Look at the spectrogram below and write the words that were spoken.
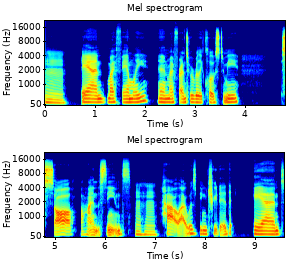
Mm, And my family and my friends who were really close to me saw behind the scenes hmm how I was being treated. And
